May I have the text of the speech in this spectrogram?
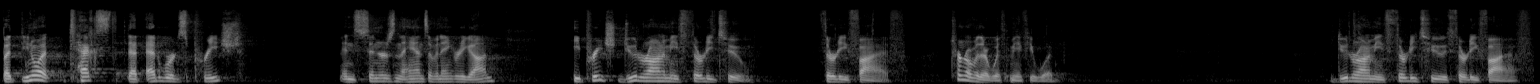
But you know what text that Edwards preached in Sinners in the Hands of an Angry God? He preached Deuteronomy 32, 35. Turn over there with me if you would. Deuteronomy 32, 35.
